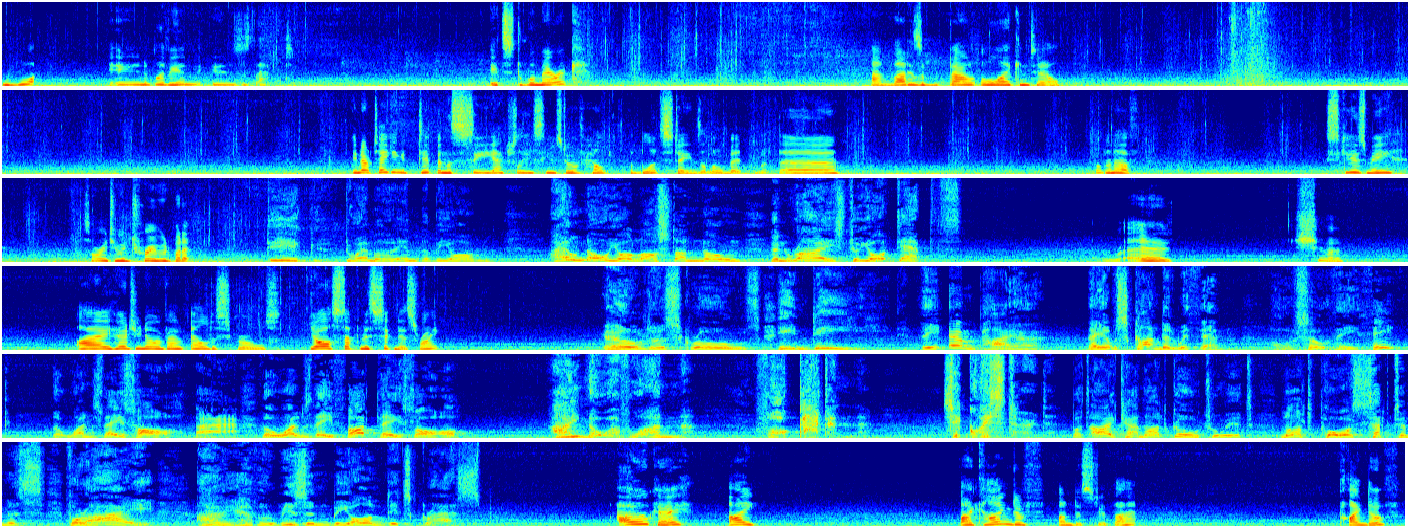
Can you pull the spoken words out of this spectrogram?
What in Oblivion is that? It's Dwemeric? And that is about all I can tell. You know, taking a dip in the sea actually seems to have helped the bloodstains a little bit, but, uh... Not enough. Excuse me. Sorry to intrude, but it... Dig, Dwemer in the beyond. I'll know your lost unknown and rise to your depths. Uh... Sure. I heard you know about Elder Scrolls. You're Septimus Signus, right? Elder Scrolls, indeed. The Empire. They absconded with them. Or so they think. The ones they saw. The ones they thought they saw. I know of one. Forgotten. Sequestered. But I cannot go to it. Not poor Septimus. For I I have arisen beyond its grasp. Okay. I... I kind of understood that. Kind of.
